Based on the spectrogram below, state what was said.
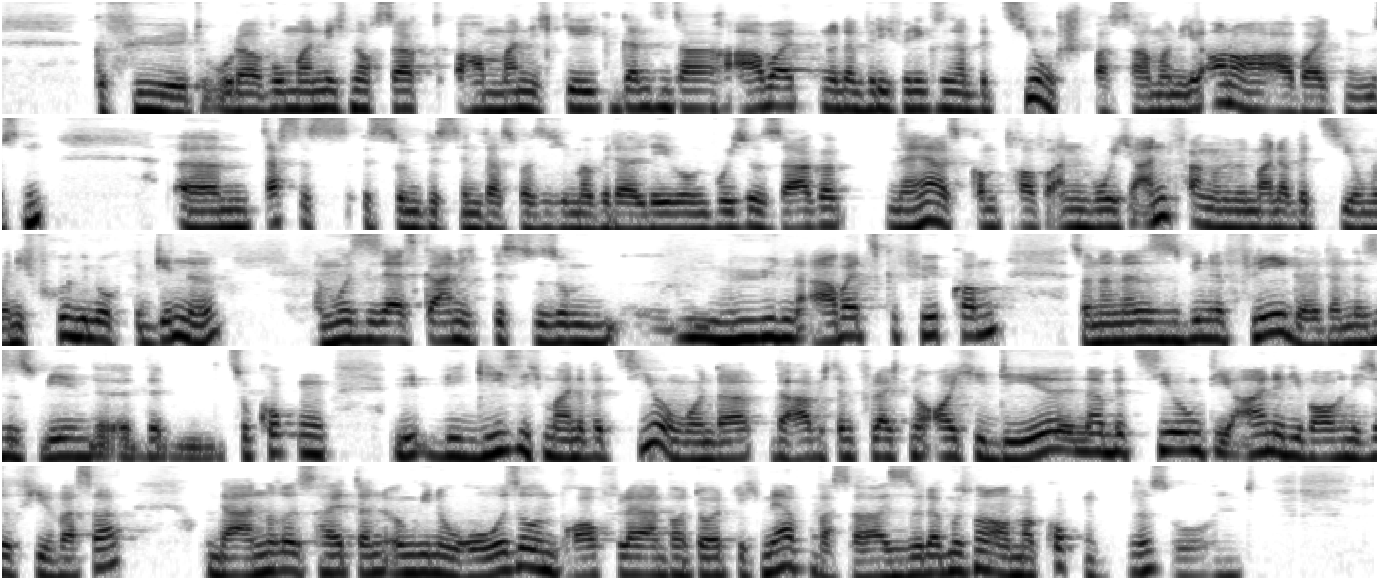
gefühlt oder wo man nicht noch sagt, oh Mann, ich gehe den ganzen Tag arbeiten und dann will ich wenigstens in einer Beziehung Spaß haben und nicht auch noch arbeiten müssen Ähm, das ist, ist so ein bisschen das, was ich immer wieder erlebe und wo ich so sage, naja, es kommt drauf an, wo ich anfange mit meiner Beziehung. Wenn ich früh genug beginne, dann muss es erst gar nicht bis zu so einem müden Arbeitsgefühl kommen, sondern dann ist es wie eine Pflege. Dann ist es wie äh, zu gucken, wie, wie gieße ich meine Beziehung. Und da, da habe ich dann vielleicht eine Orchidee in der Beziehung. Die eine, die braucht nicht so viel Wasser. Und der andere ist halt dann irgendwie eine Rose und braucht vielleicht einfach deutlich mehr Wasser. Also da muss man auch mal gucken. Ne? So, und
